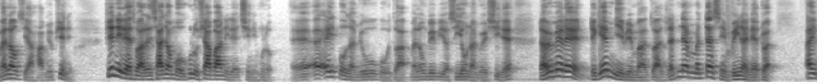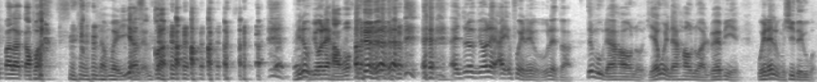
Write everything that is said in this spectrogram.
မက်လောက်စရာဟာမျိုးဖြစ်နေဖြစ်နေတယ်ဆိုတာလည်းတခြားကြောင့်မဟုတ်ဘူးအခုလိုရှားပါနေတဲ့အခြေအနေမို့လို့အဲအဲအဲ့ပုံစံမျိုးကိုသူကမက်လုံးပေးပြီးတော့စီယုံတာမျိုးရှိတယ်ဒါပေမဲ့လည်းတကယ်မြေပြင်မှာသူကလက်နက်မတက်ဆင်ပေးနိုင်တဲ့အတွက်အဲ့ပါလာကာပါနမိတ်ရတယ်ကွာ မင်းတို့ပြောတဲ့ဟာပေါ့အဲသူတို့ပြောတဲ့အဲ့အဖွဲ့တွေကိုတဲ့သူကတစ်မှုတန်းဟောင်းတို့ရဲဝင်တန်းဟောင်းတို့ကလွဲပြီးရင်ဝင်တဲ့လူမရှိသေးဘူးပေါ့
